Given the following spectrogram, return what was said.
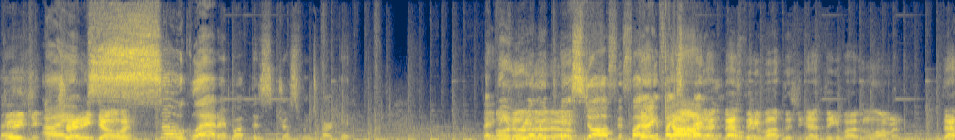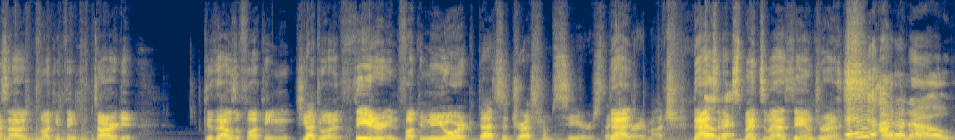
Good, keep the I train am going. so glad I bought this dress from Target. I'd be Oh, no, no, really no. pissed off if I Thank if I God. spent That, that's the over- thing about this. You gotta think about it in the long run. That's not a fucking thing from Target. Because that was a fucking. She went to a theater in fucking New York. That's a dress from Sears. Thank That- you very much. That's an expensive ass damn dress. Eh, I don't know.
